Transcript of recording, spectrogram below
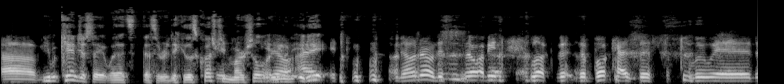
Um, You can't just say, "Well, that's that's a ridiculous question, It's- Marshall." you Are know, you an I- idiot? it's- no, no. This is so. I mean, look, the, the book has this fluid,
